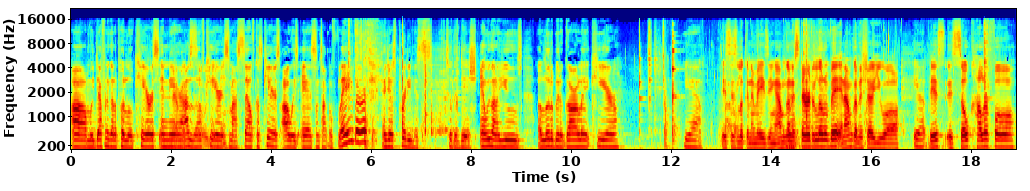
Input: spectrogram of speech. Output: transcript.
Um, we're definitely going to put a little carrots in there. I love so carrots yummy. myself because carrots always add some type of flavor and just prettiness to the dish. And we're going to use a little bit of garlic here. Yeah. This is looking amazing. I'm going to stir it a little bit and I'm going to show you all. Yeah. This is so colorful.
